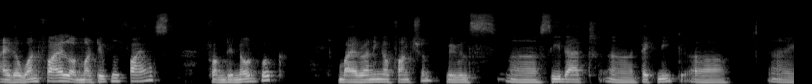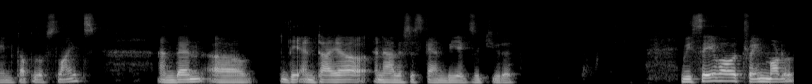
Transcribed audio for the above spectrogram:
either one file or multiple files from the notebook by running a function. We will uh, see that technique in a couple of slides. And then the entire analysis can be executed. We save our train model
